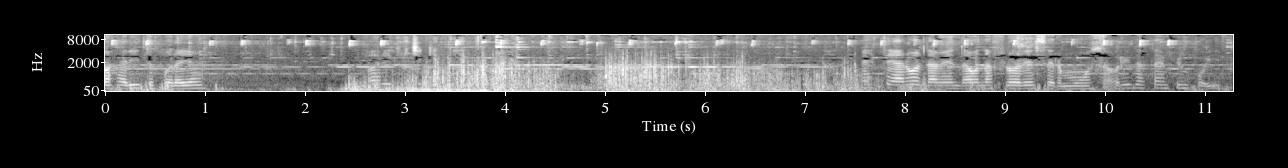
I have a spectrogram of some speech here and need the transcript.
Pajaritos por allá. Pajaritos chiquititos. Este árbol también da unas flores hermosas. Ahorita está en pimpollito.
